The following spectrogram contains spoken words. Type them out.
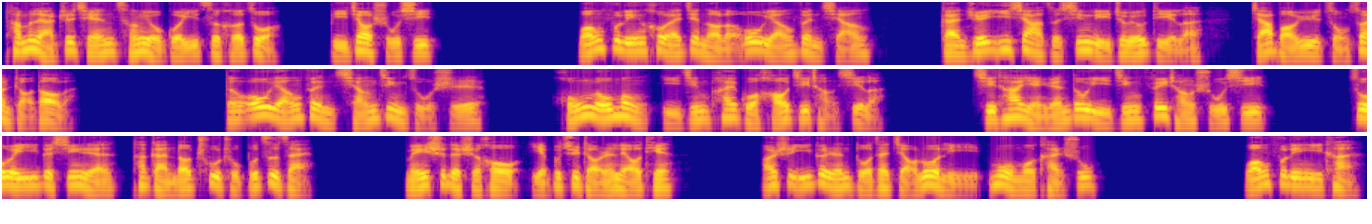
他们俩之前曾有过一次合作，比较熟悉。王扶林后来见到了欧阳奋强。感觉一下子心里就有底了，贾宝玉总算找到了。等欧阳奋强进组时，《红楼梦》已经拍过好几场戏了，其他演员都已经非常熟悉。作为一个新人，他感到处处不自在。没事的时候也不去找人聊天，而是一个人躲在角落里默默看书。王扶林一看，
